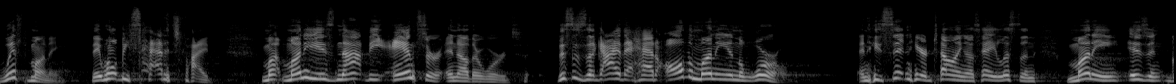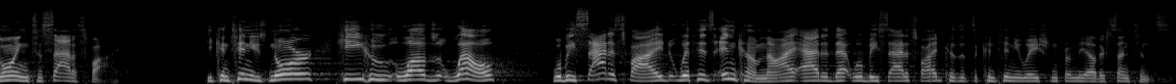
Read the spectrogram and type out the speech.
with money. They won't be satisfied. Money is not the answer, in other words. This is the guy that had all the money in the world. And he's sitting here telling us, hey, listen, money isn't going to satisfy. He continues, nor he who loves wealth will be satisfied with his income. Now, I added that will be satisfied because it's a continuation from the other sentence.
